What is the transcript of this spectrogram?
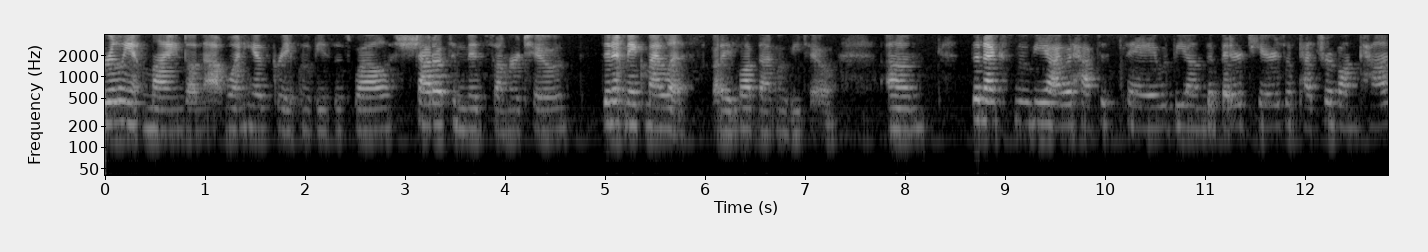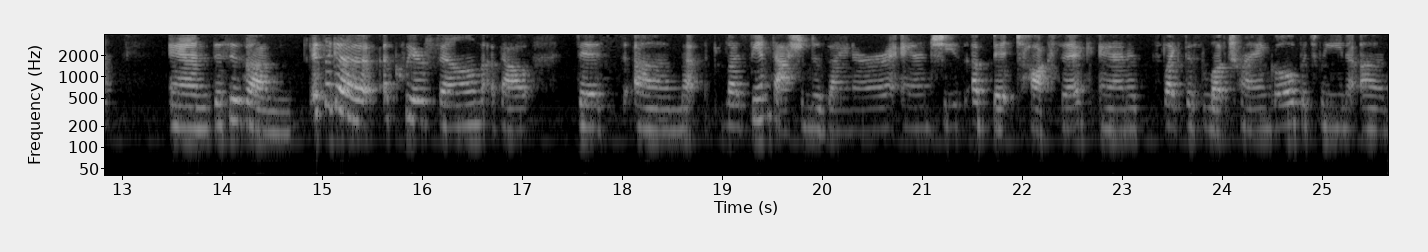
brilliant mind on that one. He has great movies as well. Shout out to Midsommar too. Didn't make my list, but I love that movie too. Um, the next movie I would have to say would be um, The Bitter Tears of Petra von Kant. And this is um it's like a, a queer film about this um, lesbian fashion designer, and she's a bit toxic, and it's like this love triangle between um,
